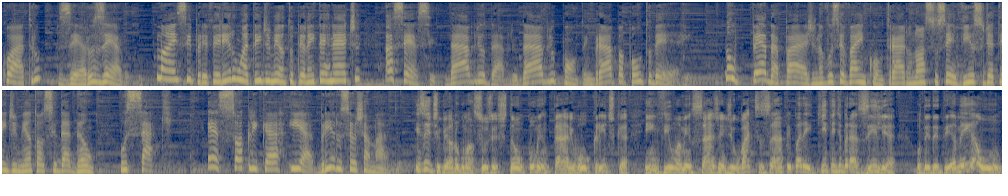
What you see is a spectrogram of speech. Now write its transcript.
0400. Mas se preferir um atendimento pela internet, acesse www.embrapa.br. No pé da página você vai encontrar o nosso serviço de atendimento ao cidadão, o SAC. É só clicar e abrir o seu chamado. E se tiver alguma sugestão, comentário ou crítica, envie uma mensagem de WhatsApp para a equipe de Brasília. O DDD é 61.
